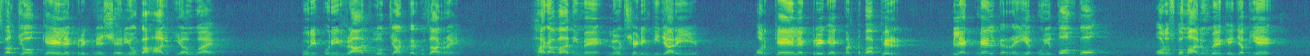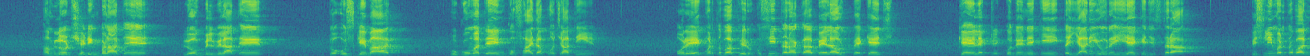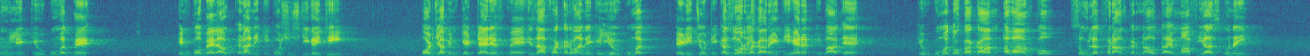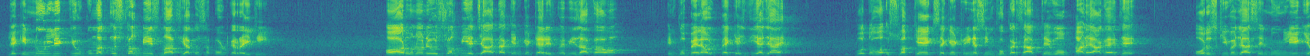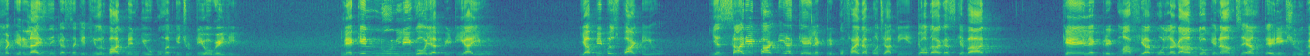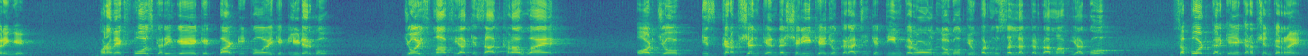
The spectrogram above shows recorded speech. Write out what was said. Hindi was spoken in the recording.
इस वक्त जो के इलेक्ट्रिक ने शहरियों का हाल किया हुआ है पूरी पूरी रात लोग जाग कर गुजार रहे हैं। हर आबादी में लोड शेडिंग की जा रही है और के इलेक्ट्रिक एक मरतबा फिर ब्लैकमेल कर रही है पूरी कौम को और उसको मालूम है कि जब ये हम लोड शेडिंग बढ़ाते हैं, लोग बिल बिलाते हैं तो उसके बाद हुकूमतें इनको फ़ायदा पहुंचाती हैं। और एक मरतबा फिर उसी तरह का बेल आउट पैकेज के इलेक्ट्रिक को देने की तैयारी हो रही है कि जिस तरह पिछली मरतबा नून लीग की हुकूमत में इनको बेल आउट कराने की कोशिश की गई थी और जब इनके टैरिफ में इजाफा करवाने के लिए हुकूमत एड़ी चोटी का ज़ोर लगा रही थी, हैरत की बात है कि हुकूमतों का काम आवाम को सहूलत फराम करना होता है, माफियाज को नहीं। लेकिन नून लीग की हुकूमत उस वक्त भी इस माफिया को सपोर्ट कर रही थी और उन्होंने उस वक्त भी ये चाहा था कि इनके टैरिफ में भी इजाफा हो। इनको बेल आउट पैकेज दिया जाए। वो तो उस वक्त के एक सेक्रेटरी नसीम खोकर साहब थे, वो आड़े आ गए थे और उसकी वजह से नून लीग ये मटेरियलाइज नहीं कर सकी थी और बाद में इनकी हुकूमत की छुट्टी हो गई थी। लेकिन नून लीग हो या पीटीआई हो या पीपल्स पार्टी हो, ये सारी पार्टियाँ के इलेक्ट्रिक को फ़ायदा पहुंचाती हैं। चौदह अगस्त के बाद के इलेक्ट्रिक माफिया को लगाम दो के नाम से हम तहरीक शुरू करेंगे और हम एक्सपोज करेंगे एक एक पार्टी को एक एक लीडर को। जो इस माफिया के साथ खड़ा हुआ है और जो इस करप्शन के अंदर शरीक है, जो कराची के तीन करोड़ लोगों के ऊपर मुसलत करदा माफिया को सपोर्ट करके ये करप्शन कर रहे हैं।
